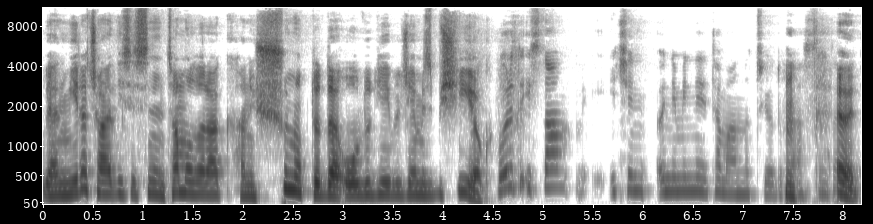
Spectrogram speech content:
yani Miraç hadisesinin tam olarak hani şu noktada oldu diyebileceğimiz bir şey yok. Bu arada İslam için önemini tam anlatıyorduk Hı, aslında. Evet.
